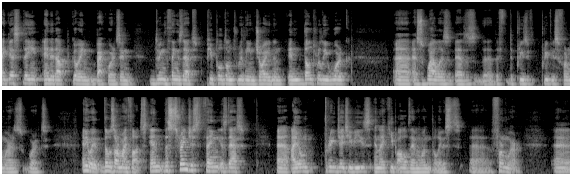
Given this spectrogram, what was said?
I guess they ended up going backwards and doing things that people don't really enjoy and, and don't really work uh, as well as as the the, the pre previous firmwares worked. Anyway, those are my thoughts. And the strangest thing is that uh, I own three JTVs and I keep all of them on the latest uh, firmware. Uh,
